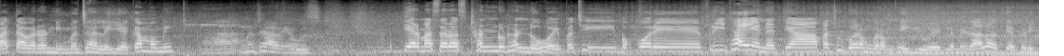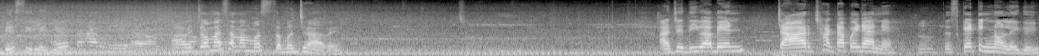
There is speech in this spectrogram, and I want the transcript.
વાતાવરણની મજા લઈએ કા મમ્મી? હા. મજા આવે એવું અત્યારમાં સરસ ઠંડુ ઠંડુ હોય. પછી બપોરે ફ્રી થાય ને ત્યાં પાછું ગરમ ગરમ થઈ ગયું હોય. એટલે મેં ચાલો અત્યારે ઘડીક બેસી લઈએ. હવે ચોમાસામાં મસ્ત મજા આવે. આજે દીવાબેન ચાર છાંટા પડ્યા ને તો સ્કેટિંગ ન લઈ ગઈ.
